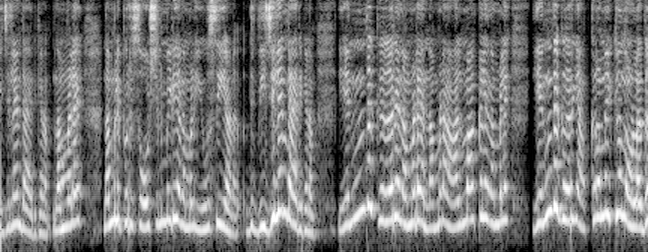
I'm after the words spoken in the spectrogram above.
വിജിലന്റ് ആയിരിക്കണം. നമ്മളെ നമ്മളിപ്പോൾ ഒരു സോഷ്യൽ മീഡിയ നമ്മൾ യൂസ് ചെയ്യാണ്. ഇത് വിജിലന്റ് ആയിരിക്കണം. എന്ത് കയറി നമ്മുടെ നമ്മുടെ ആത്മാക്കളെ നമ്മളെ എന്ത് കയറി ആക്രമിക്കും എന്നുള്ളത്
